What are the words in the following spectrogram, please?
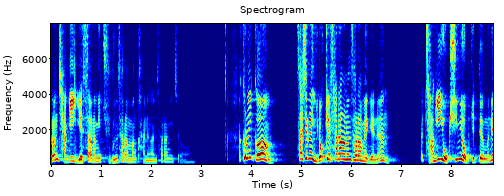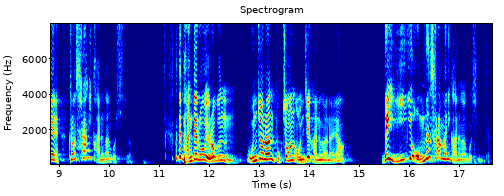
그런 자기 옛사람이 죽은 사람만 가능한 사랑이죠. 그러니까 사실은 이렇게 사랑하는 사람에게는 자기 욕심이 없기 때문에 그런 사랑이 가능한 것이죠. 근데 반대로 여러분, 온전한 복종은 언제 가능하나요? 내 이익이 없는 사람만이 가능한 것입니다.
